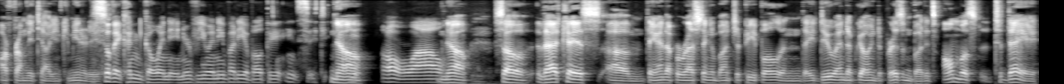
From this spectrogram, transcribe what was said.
are from the Italian community. So they couldn't go and interview anybody about the incident. no, Oh wow. No. So that case, um, they end up arresting a bunch of people, and they do end up going to prison. But it's almost today,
